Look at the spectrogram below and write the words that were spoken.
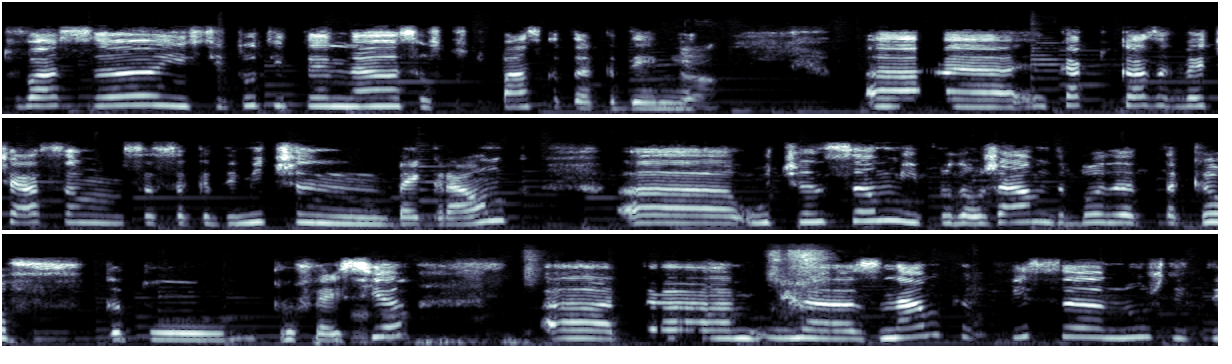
това са институтите на Селскостопанската академия. Да. А, както казах вече, аз съм с академичен бекграунд, а, учен съм и продължавам да бъда такъв като професия. А, да, а, знам какви са нуждите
